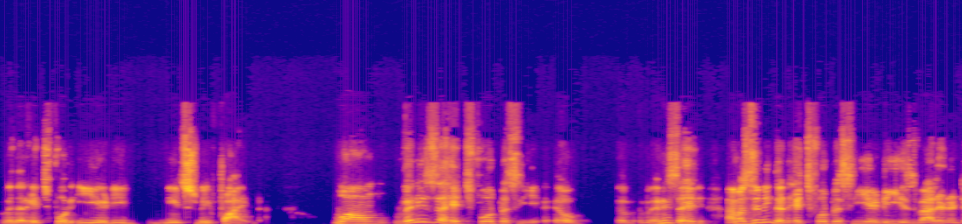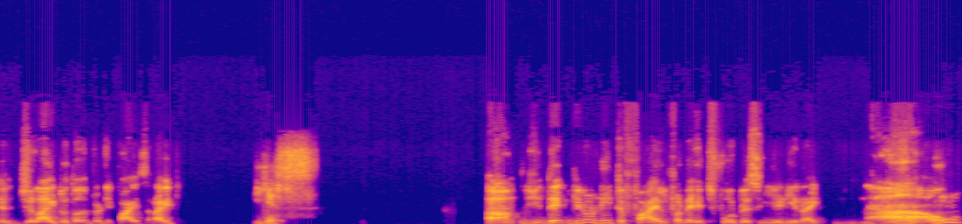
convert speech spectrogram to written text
whether H4 EAD needs to be filed. Well, when is the H4 plus E? Oh, uh, when is the H? I'm assuming that H4 plus EAD is valid until July 2025, right? yes. Um, you, they, you don't need to file for the H4 plus EAD right now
